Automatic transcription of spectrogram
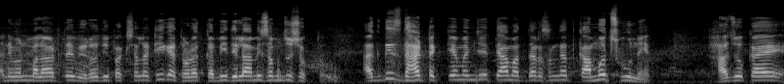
आणि म्हणून मला वाटतं विरोधी पक्षाला ठीक आहे थोडा कमी दिला आम्ही समजू शकतो. अगदीच दहा टक्के म्हणजे त्या मतदारसंघात कामच होऊ नयेत. हा जो काय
